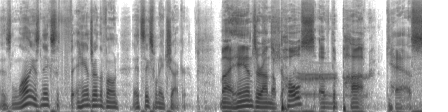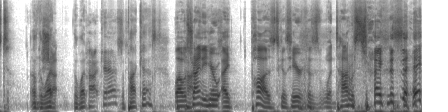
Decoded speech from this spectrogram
as long as Nick's f- hands are on the phone at 618 Shocker. My hands are on the pulse of the podcast. Of the, On what? shot- The what? podcast. The podcast? Well, I was trying to hear. I paused because here because what Todd was trying to say.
